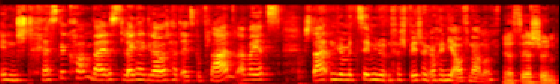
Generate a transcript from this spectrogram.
in Stress gekommen, weil es länger gedauert hat als geplant. Aber jetzt starten wir mit 10 Minuten Verspätung auch in die Aufnahme. Ja, sehr schön.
